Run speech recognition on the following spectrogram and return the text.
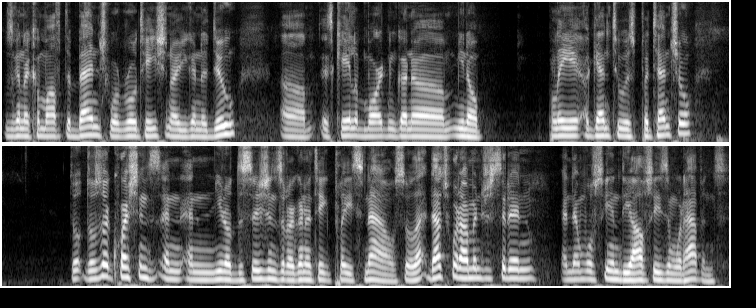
Who's going to come off the bench? What rotation are you going to do? Um, is Caleb Martin going to, you know, play again to his potential? Th- those are questions and, and you know decisions that are going to take place now. So that, that's what I'm interested in, and then we'll see in the offseason what happens.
